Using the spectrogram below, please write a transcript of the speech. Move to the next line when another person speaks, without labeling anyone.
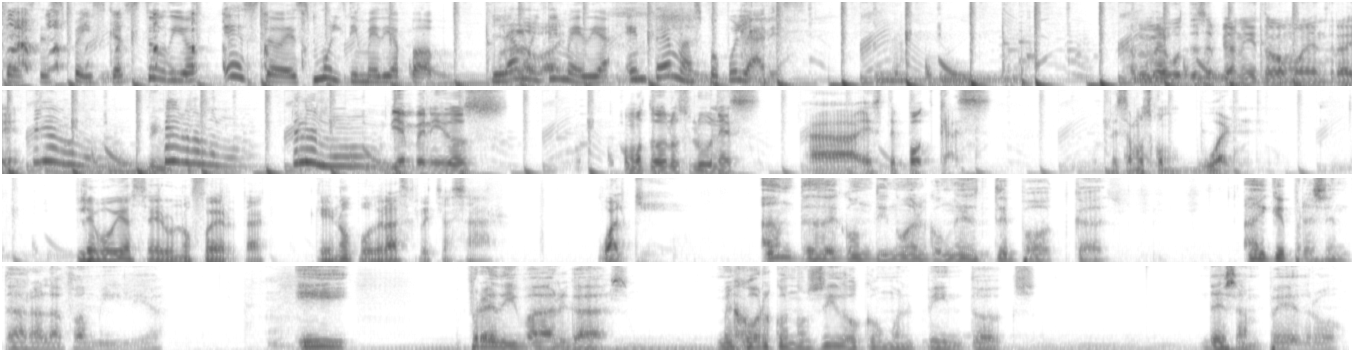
Desde Space Cat Studio, esto es Multimedia Pop, la multimedia en temas populares.
A mí me gusta ese pianito como entra ahí. Bienvenidos, como todos los lunes, a este podcast. Empezamos con Warner.
Le voy a hacer una oferta que no podrás rechazar.
Walkie.
Antes de continuar con este podcast, hay que presentar a la familia. Y Freddy Vargas, mejor conocido como el Pintox de San Pedro,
